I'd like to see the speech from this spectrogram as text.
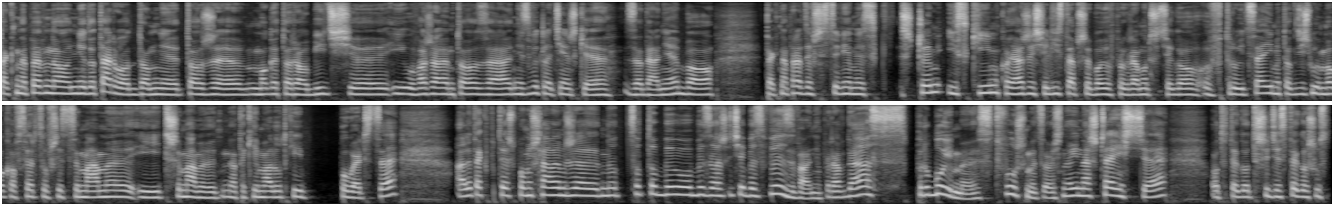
tak na pewno nie dotarło do mnie to, że mogę to robić i uważałem to za niezwykle ciężkie zadanie, bo tak naprawdę wszyscy wiemy z, z, czym i z kim kojarzy się lista przebojów programu trzeciego w Trójce i my to gdzieś głęboko w sercu wszyscy mamy i trzymamy na takiej malutkiej półeczce. Ale tak też pomyślałem, że no co to byłoby za życie bez wyzwań, prawda? Spróbujmy, stwórzmy coś. No i na szczęście od tego 36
